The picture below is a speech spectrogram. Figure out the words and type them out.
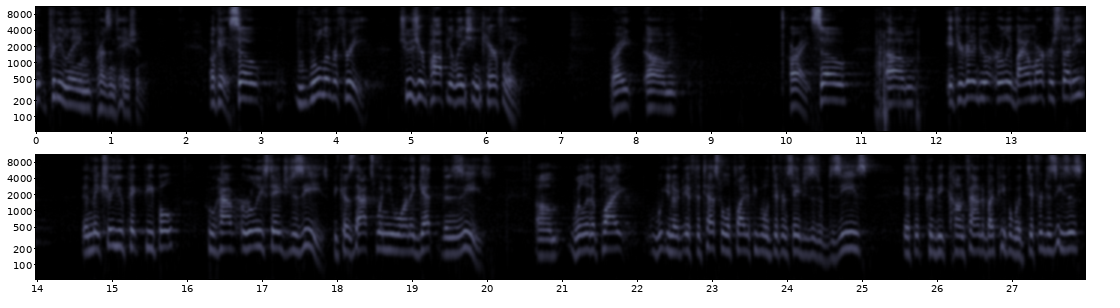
pr pretty lame presentation. Okay, so rule number three choose your population carefully, right? Um, all right, so um, if you're going to do an early biomarker study, then make sure you pick people who have early stage disease because that's when you want to get the disease. Um, will it apply, you know, if the test will apply to people with different stages of disease, if it could be confounded by people with different diseases,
